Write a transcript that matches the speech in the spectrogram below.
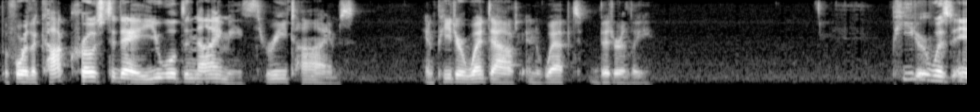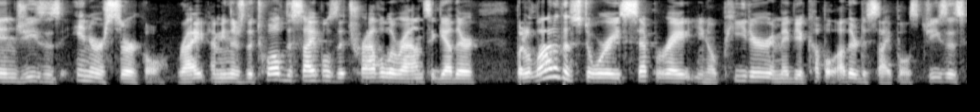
Before the cock crows today, you will deny me three times. And Peter went out and wept bitterly. Peter was in Jesus' inner circle, right? I mean, there's the 12 disciples that travel around together, but a lot of the stories separate, you know, Peter and maybe a couple other disciples. Jesus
